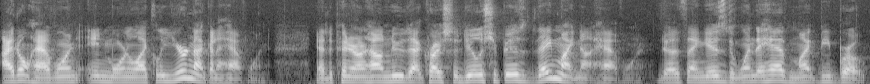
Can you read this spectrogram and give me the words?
I don't have one, and more than likely you're not gonna have one. Now depending on how new that Chrysler dealership is, they might not have one. The other thing is the one they have might be broke.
